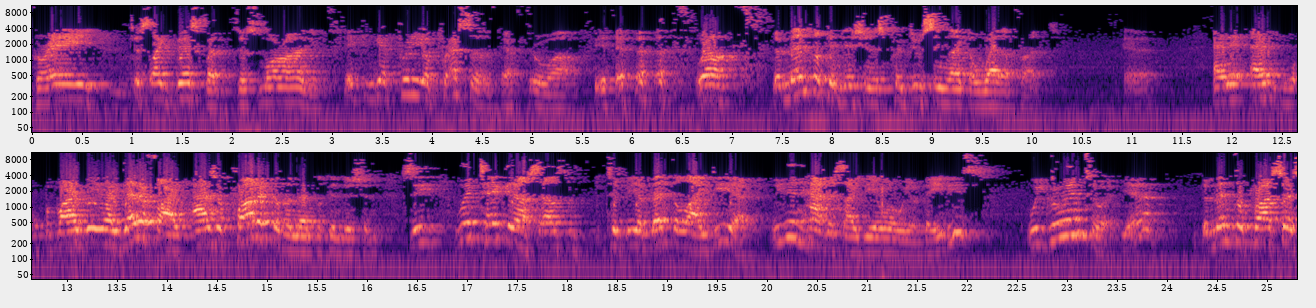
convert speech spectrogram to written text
gray, just like this, but just more on you. It can get pretty oppressive after a while. well, the mental condition is producing like a weather front. Yeah. And, it, and by being identified as a product of the mental condition, see, we're taking ourselves to, to be a mental idea. We didn't have this idea when we were babies. We grew into it, yeah? The mental process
